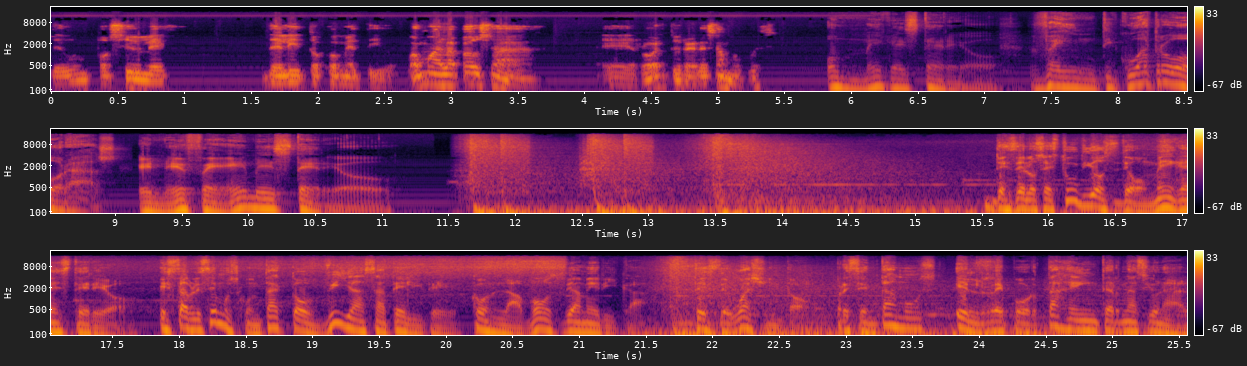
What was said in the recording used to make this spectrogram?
de un posible delito cometido. Vamos a la pausa, eh, Roberto, y regresamos pues. Omega Estéreo, 24 horas en FM Estéreo. Desde los estudios de Omega Estéreo, establecemos contacto vía satélite con la voz de América. Desde Washington, presentamos el reportaje internacional.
